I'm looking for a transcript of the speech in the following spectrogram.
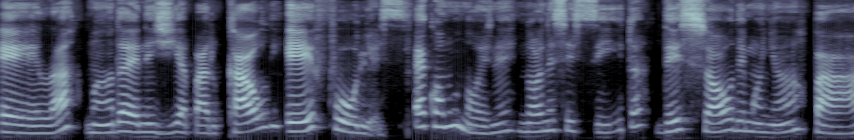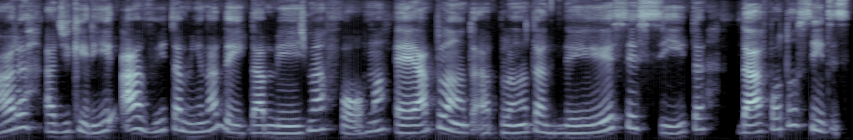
Ela manda energia para o caule e folhas. É como nós, né? Nós necessita de sol de manhã para adquirir a vitamina D. Da mesma forma, é a planta. A planta necessita da fotossíntese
